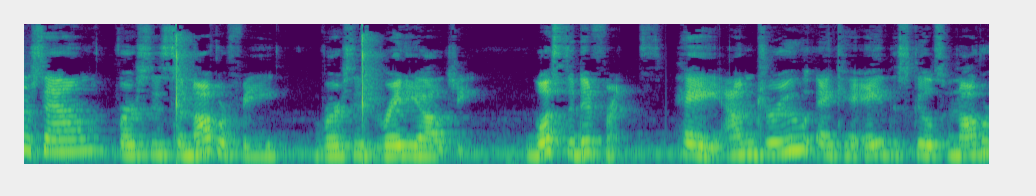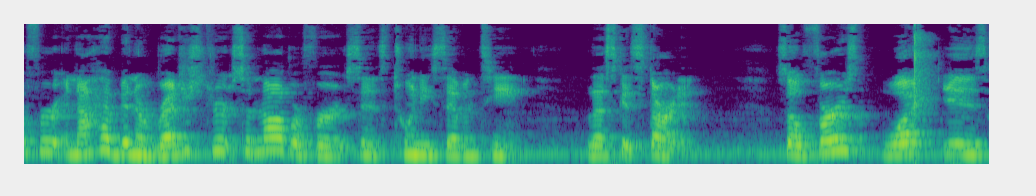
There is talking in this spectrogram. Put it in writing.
Ultrasound versus sonography versus radiology. What's the difference? Hey, I'm Drew, aka the Skilled Sonographer, and I have been a registered sonographer since 2017. Let's get started. So, first, what is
